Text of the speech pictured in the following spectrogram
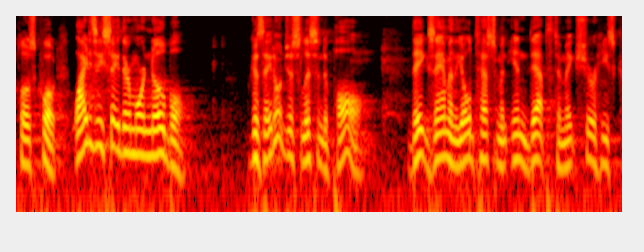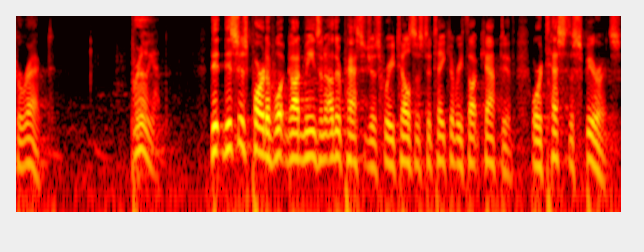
Close quote. Why does he say they're more noble? Because they don't just listen to Paul, they examine the Old Testament in depth to make sure he's correct. Brilliant. This is part of what God means in other passages where he tells us to take every thought captive or test the spirits.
